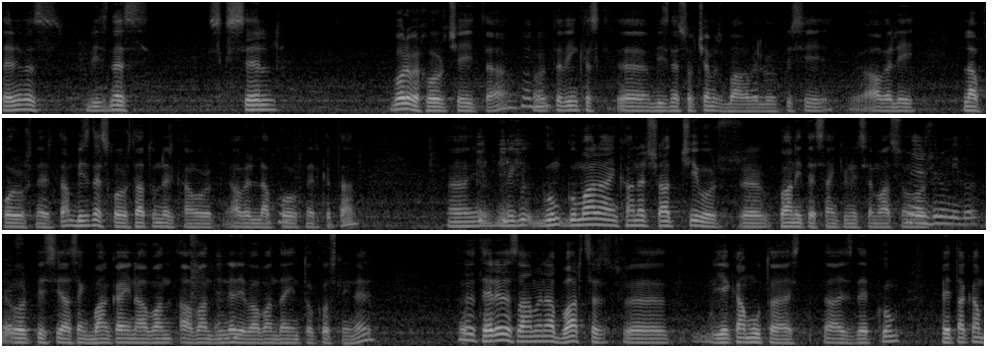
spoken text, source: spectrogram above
դերևս բիզնես սկսել որևէ խորհուրդ չի տա, որովհետև ինքս բիզնեսով չեմ զբաղվել, որպեսզի ավելի լավ խորհուրդներ տամ։ Բիզնես խորհրդատուներ կան, որ ավելի լավ խորհուրդներ կտան գումարը այնքան էլ շատ չի, որ բանի տեսանկյունից եմ ասում, որ որպեսի ասենք բանկային ավանդ լիներ եւ ավանդային տոկոս լիներ։ Տերևս ամենաբարձր եկամուտը այս այս դեպքում պետական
